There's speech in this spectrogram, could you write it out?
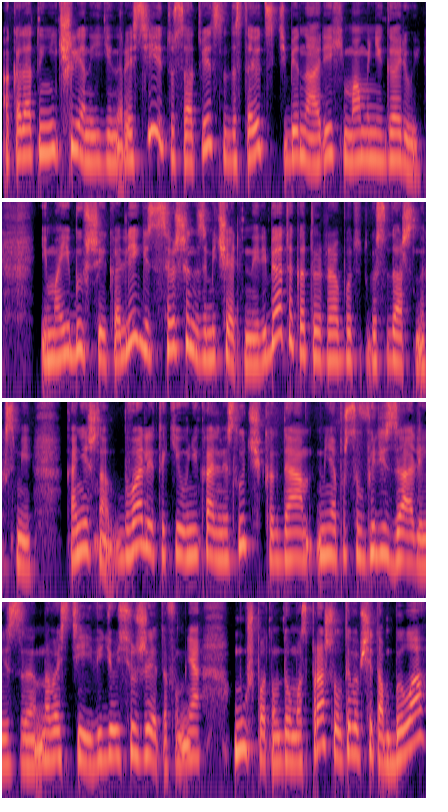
а когда ты не член Единой России, то, соответственно, достается тебе на орехи «мама, не горюй». И мои бывшие коллеги, совершенно замечательные ребята, которые работают в государственных СМИ, конечно, бывали такие уникальные случаи, когда меня просто вырезали из новостей, видеосюжетов. У меня муж потом дома спрашивал, ты вообще там была?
